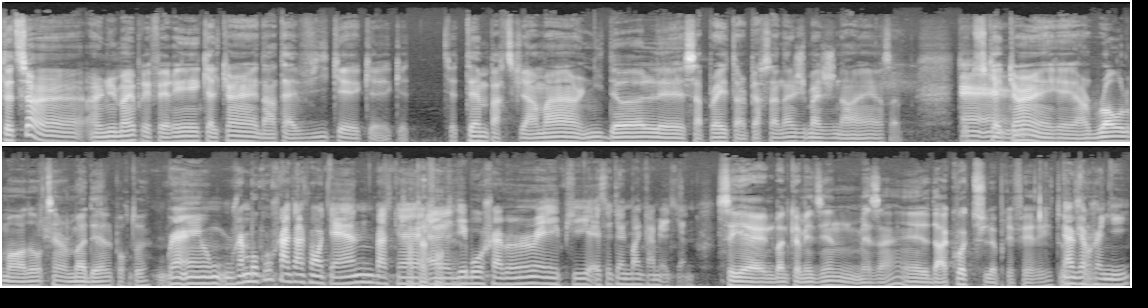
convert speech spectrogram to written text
T'as-tu un, un humain préféré, quelqu'un dans ta vie que, que, que, que t'aimes particulièrement, un idole? euh, Ça peut être un personnage imaginaire. T'as-tu Euh. quelqu'un, euh, un role model, tu sais, un modèle pour toi? Ben, j'aime beaucoup Chantal Fontaine parce qu'elle a des beaux cheveux et puis euh, c'est une bonne comédienne. C'est une bonne comédienne, mais hein, dans quoi que tu l'as préféré? Toi, La tu sais? Virginie.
